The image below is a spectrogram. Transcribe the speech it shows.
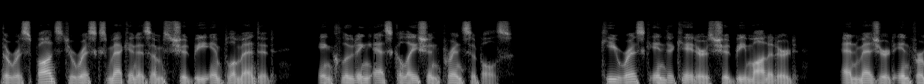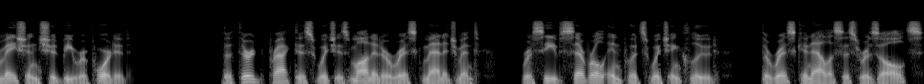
The response to risks mechanisms should be implemented, including escalation principles. Key risk indicators should be monitored, and measured information should be reported. The third practice which is monitor risk management, receives several inputs which include, the risk analysis results,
